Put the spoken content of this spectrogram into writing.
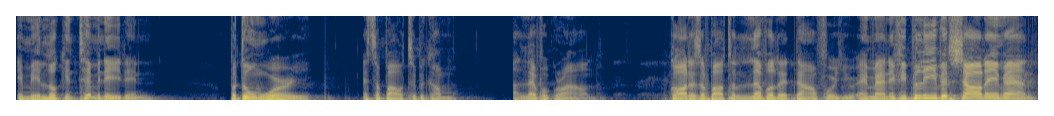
It may look intimidating, but don't worry, it's about to become a level ground. God is about to level it down for you. Amen. If you believe it, shout amen.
